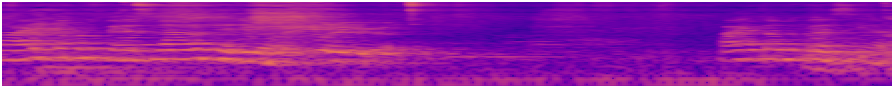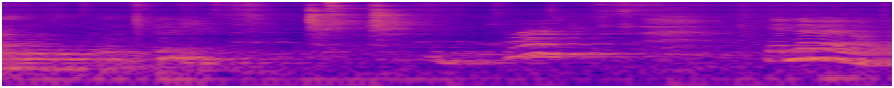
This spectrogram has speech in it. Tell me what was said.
வாய் தமிழ் பேசினாலும் தெரியும். வாய் தமிழ் பேசுங்க என்ன வேணும்?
